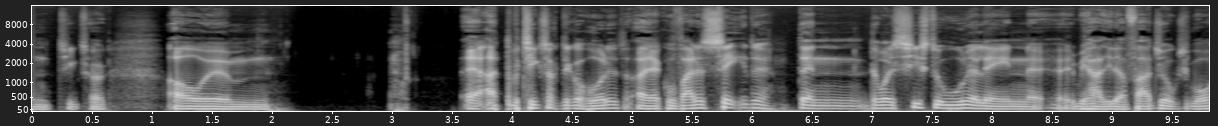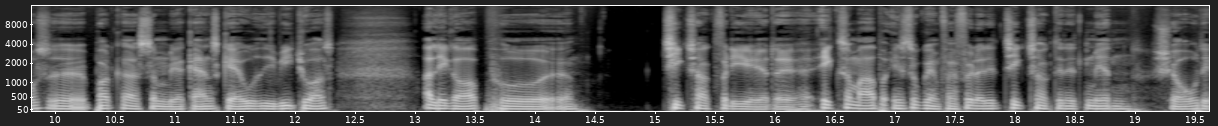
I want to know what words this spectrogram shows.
end TikTok. Og øhm, ja, TikTok, det går hurtigt, og jeg kunne faktisk se det. Den, det var i sidste uge, jeg lagde en, øh, vi har de der far-jokes i vores øh, podcast, som jeg gerne skærer ud i video også, og lægger op på øh, TikTok, fordi at, øh, ikke så meget på Instagram, for jeg føler lidt TikTok, det er lidt mere den sjove del.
